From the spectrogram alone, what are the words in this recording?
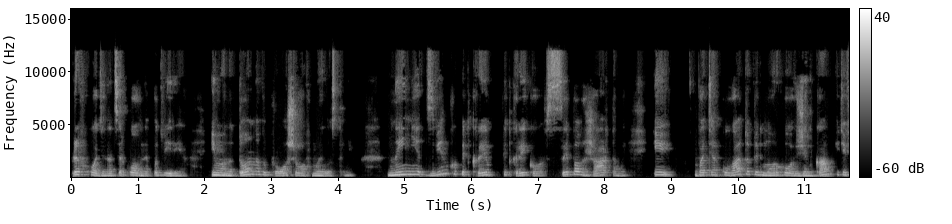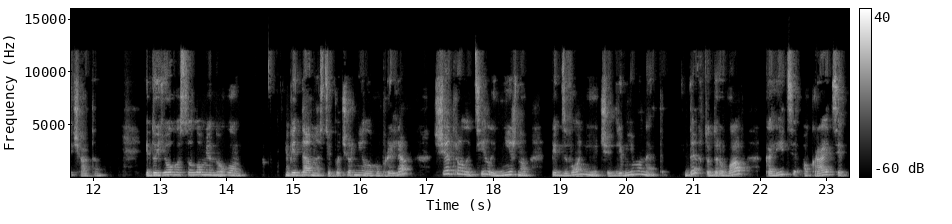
при вході на церковне подвір'я і монотонно випрошував милостині. Нині дзвінко підкри- підкрикував, сипав жартами і батяркувато підморгував жінкам і дівчатам. І до його солом'яного від давності почорнілого бриля щедро летіли, ніжно піддзвонюючи дрібні монети. Дехто дарував каліці, окрайці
